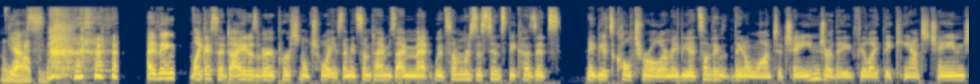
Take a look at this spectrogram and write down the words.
And what yes. happened? I think, like I said, diet is a very personal choice. I mean, sometimes I'm met with some resistance because it's maybe it's cultural or maybe it's something that they don't want to change or they feel like they can't change.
